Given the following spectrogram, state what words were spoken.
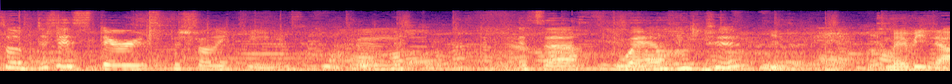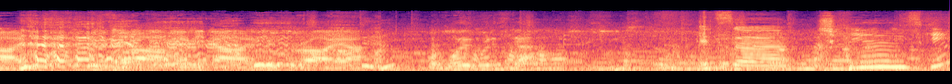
So this is their specialty. It's a whale too. Maybe not. Maybe not. It's raw, yeah. What, what is that? It's a chicken skin.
